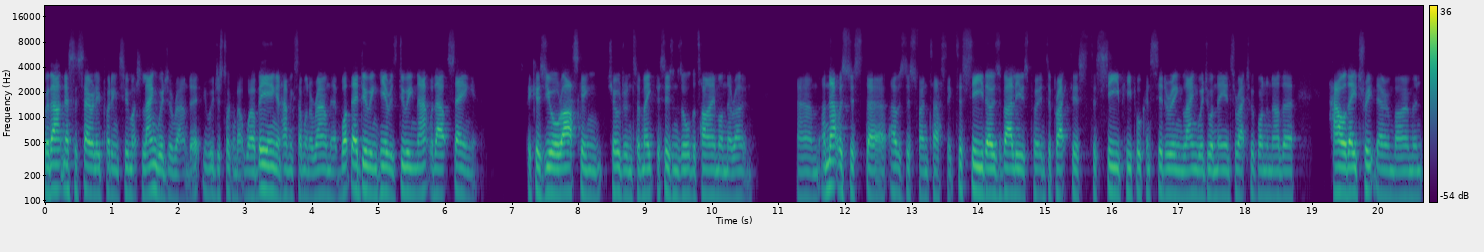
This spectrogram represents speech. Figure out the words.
without necessarily putting too much language around it. We are just talking about well-being and having someone around there. What they're doing here is doing that without saying it, because you're asking children to make decisions all the time on their own. Um, and that was just uh, that was just fantastic to see those values put into practice, to see people considering language when they interact with one another, how they treat their environment.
